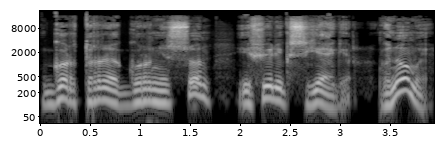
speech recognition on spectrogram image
Гортре Гурнисон и Феликс Ягер? Гномы?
